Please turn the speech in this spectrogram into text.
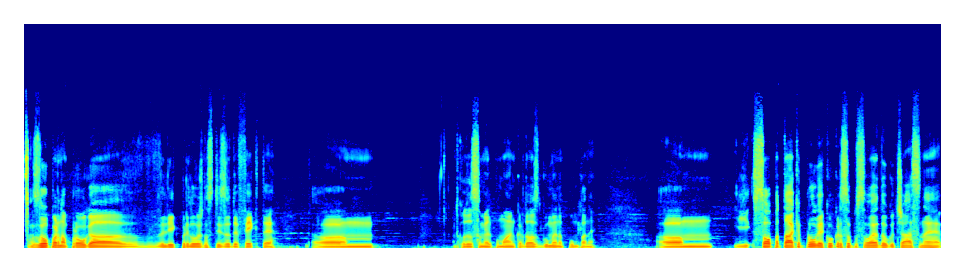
Zoprna proga, veliko priložnosti za defekte. Um, tako da so imeli, po mojem, kar dosti gume napumpane. Um, i- so pa take proge, kot so po svoje dolgočasne,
